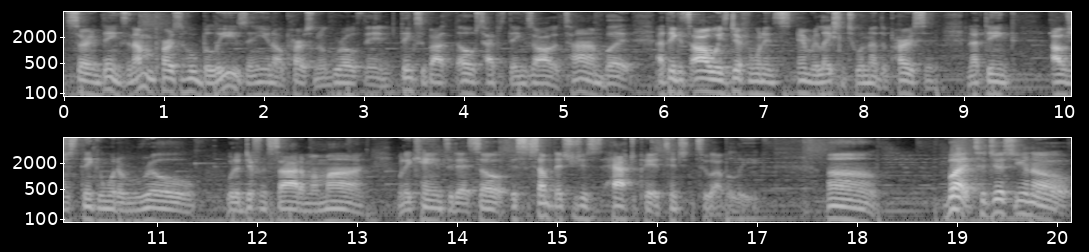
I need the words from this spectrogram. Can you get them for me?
certain things. And I'm a person who believes in, you know, personal growth and thinks about those types of things all the time. But I think it's always different when it's in relation to another person. And I think I was just thinking with a real with a different side of my mind when it came to that. So it's something that you just have to pay attention to, I believe. Um, but to just you know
